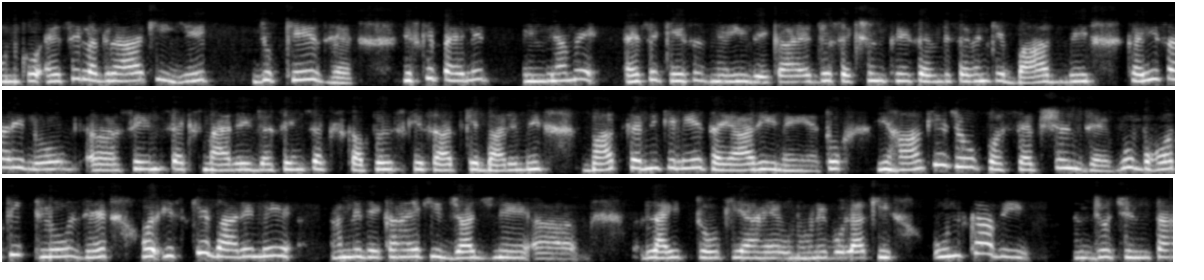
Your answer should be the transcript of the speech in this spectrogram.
उनको ऐसे लग रहा है कि ये जो केस है, इसके पहले इंडिया में ऐसे केसेस नहीं देखा है, जो सेक्शन 377 के बाद भी कई सारे लोग सेम सेक्स मैरिज या सेम सेक्स कपल्स के साथ के बारे में बात करने के लिए तैयार ही नहीं है। तो यहाँ के जो परसेप्शन है, वो बहुत ही क्लोज है और इसके बारे में हमने देखा है कि जज ने लाइट थ्रो किया है। उन्होंने बोला कि उनका भी जो चिंता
